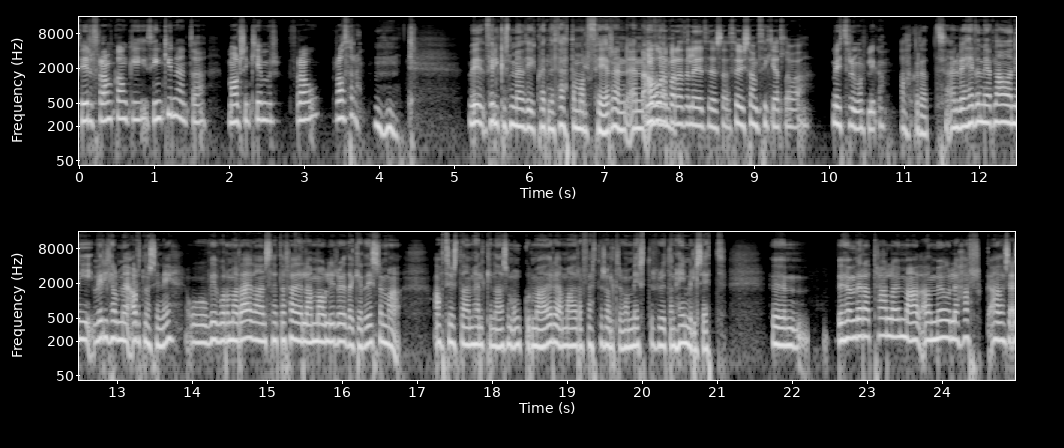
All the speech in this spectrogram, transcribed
fyrir framgangi í þinginu en það mál sem kemur frá ráðherra. Mm -hmm. Við fylgjum með því hvernig þetta mál fer en, en Ég vona bara að þetta leiði til þess að þau samþykja allavega mitt frumvarp líka. Akkurat, en við heyrðum hérna áðan í Vilhjálmi Árnarsinni og við vorum að ræða hans þetta hræðilega mál í rauðagerði sem að áttrýstaðum helgina þessum ungur maður eða maður að færtusaldri var myrstur fyrir utan heimilisitt. Um, við höfum verið að tala um að, að möguleg hark, að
